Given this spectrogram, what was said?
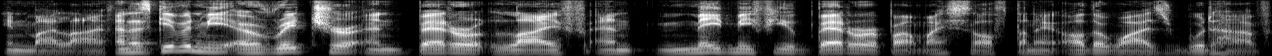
in my life and has given me a richer and better life and made me feel better about myself than I otherwise would have.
